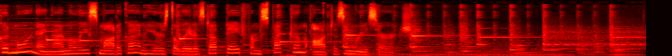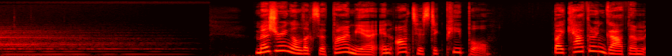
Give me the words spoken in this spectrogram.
Good morning, I'm Elise Modica, and here's the latest update from Spectrum Autism Research. Measuring Alexithymia in Autistic People by Katherine Gotham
